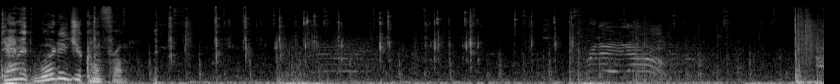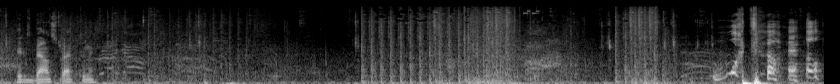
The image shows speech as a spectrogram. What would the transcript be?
Damn it, where did you come from? It bounced back to me. What the hell?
